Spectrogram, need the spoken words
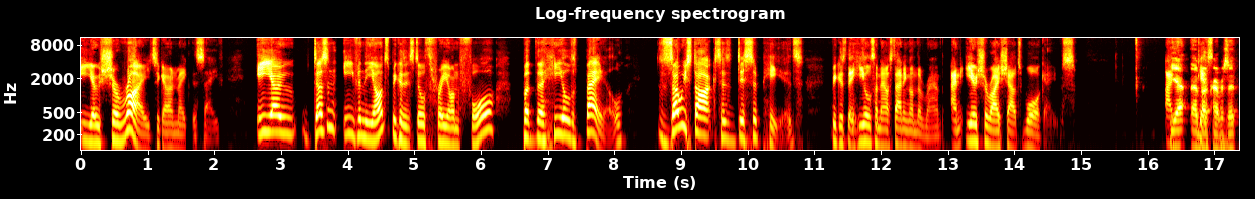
Io Shirai to go and make the save. Io doesn't even the odds because it's still three on four, but the heels bail. Zoey Starks has disappeared because the heels are now standing on the ramp, and Io Shirai shouts "War Games." I yeah, that about covers it.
